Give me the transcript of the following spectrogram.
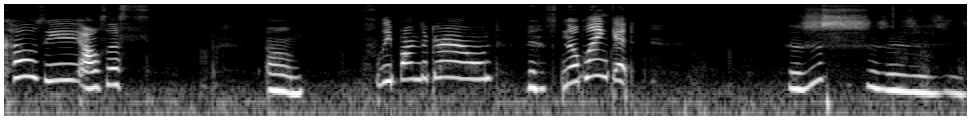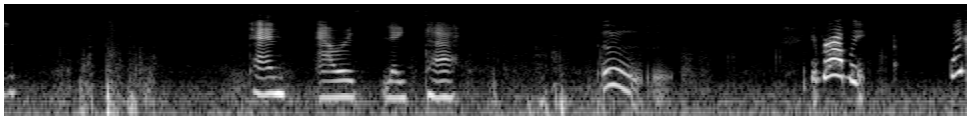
cozy. Also, um, sleep on the ground with no blanket. Ten hours later. Ugh. You're probably. Wake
